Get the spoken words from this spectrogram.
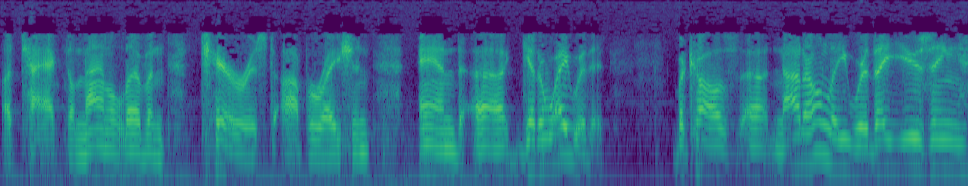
attack, the 9/11 terrorist operation, and uh, get away with it. Because uh, not only were they using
